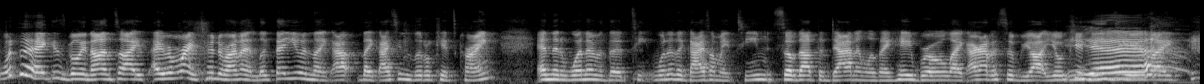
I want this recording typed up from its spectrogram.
what the heck is going on? So I, I remember I turned around and I looked at you and like, I, like I seen the little kids crying, and then one of the team, one of the guys on my team subbed out the dad and was like, hey, bro, like I gotta sub you out. Your kid Yeah. needs you.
